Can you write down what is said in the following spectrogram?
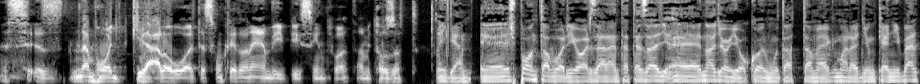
ez, ez nem hogy kiváló volt, ez konkrétan MVP szint volt, amit hozott. Igen, és pont a Warriors ellen, tehát ez egy nagyon jókor mutatta meg, maradjunk ennyiben,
